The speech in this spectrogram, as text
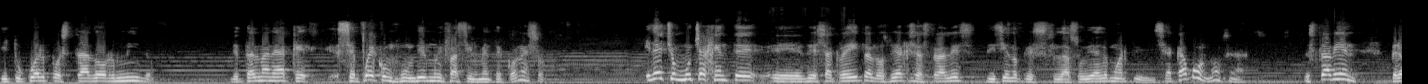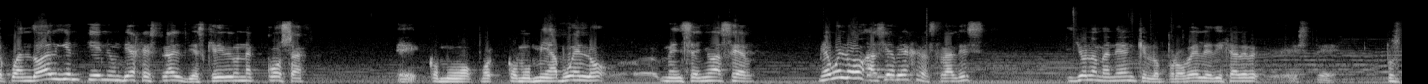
y tu cuerpo está dormido. De tal manera que se puede confundir muy fácilmente con eso. Y de hecho mucha gente eh, desacredita los viajes astrales diciendo que es la subida del muerto y se acabó, ¿no? O sea, está bien, pero cuando alguien tiene un viaje astral y describe una cosa eh, como, como mi abuelo me enseñó a hacer, mi abuelo hacía viajes astrales Y yo la manera en que lo probé le dije, a ver, este, pues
